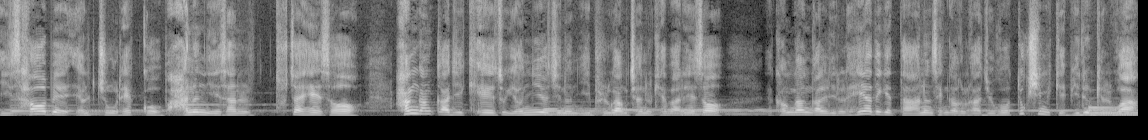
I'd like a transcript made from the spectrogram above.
이 사업에 열중을 했고 많은 예산을 투자해서 한강까지 계속 연이어지는 이 불광천을 개발해서 건강 관리를 해야 되겠다 하는 생각을 가지고 뚝심 있게 미룬 결과.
